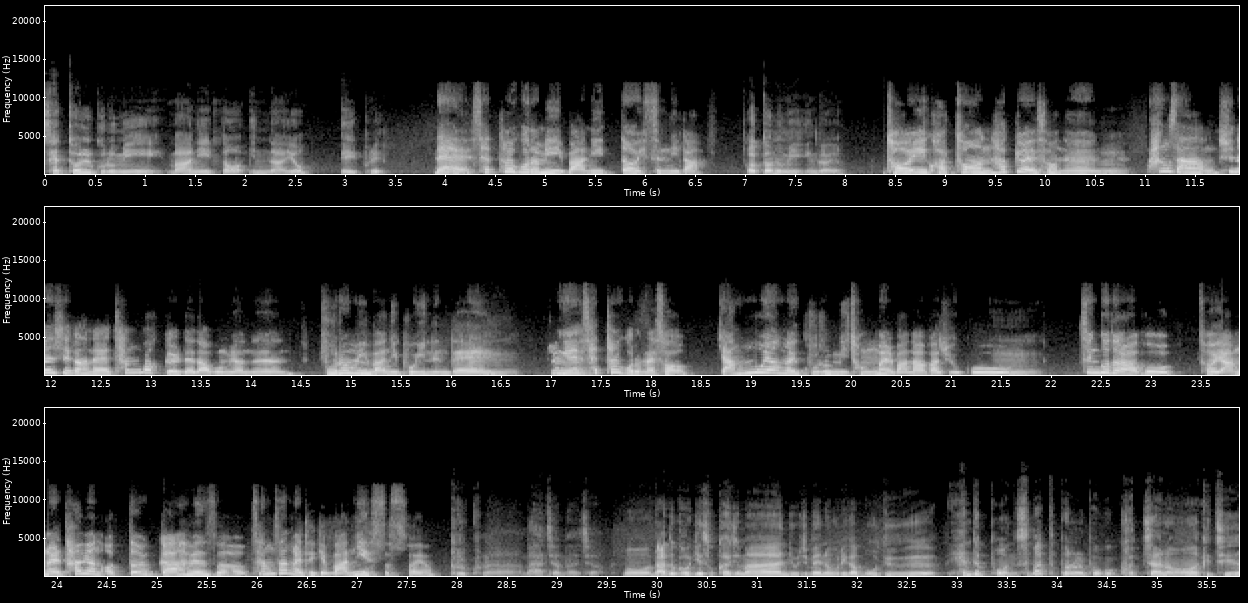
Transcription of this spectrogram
새털 구름이 많이 떠 있나요? 에이프릴? 네, 새털구름이 많이 떠 있습니다. 어떤 의미인가요? 저희 과천 학교에서는 음. 항상 쉬는 시간에 창밖을 내다보면은 구름이 많이 보이는데 음. 중에 새털구름에서 양 모양의 구름이 정말 많아가지고 음. 친구들하고 저 양을 타면 어떨까 하면서 상상을 되게 많이 했었어요. 그렇구나. 맞아, 맞아. 뭐 나도 거기에 속하지만 요즘에는 우리가 모두 핸드폰, 스마트폰을 보고 걷잖아. 그치?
